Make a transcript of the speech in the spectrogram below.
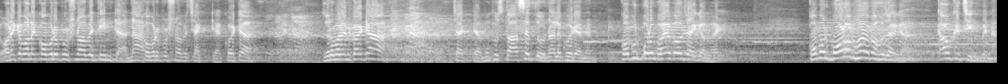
অনেকে বলে কবরের প্রশ্ন হবে তিনটা। না, কবরের প্রশ্ন হবে চারটা। কয়টা? জোরে বলেন, কয়টা? চারটা। মুখস্থ আছে তো, নাহলে কইরা নেন। কবর বড় ভয়াবহ জায়গা ভাই। কবর বড় ভয়াবহ জায়গা। কাউকে চিনবে না।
